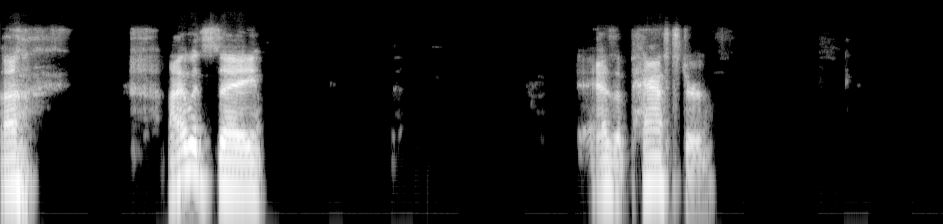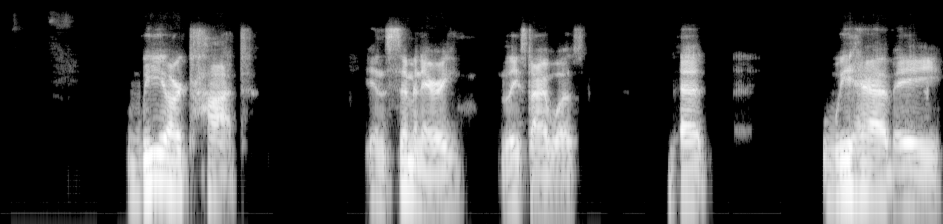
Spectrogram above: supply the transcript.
Uh, I would say, as a pastor, we are taught in seminary, at least I was, that we have a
